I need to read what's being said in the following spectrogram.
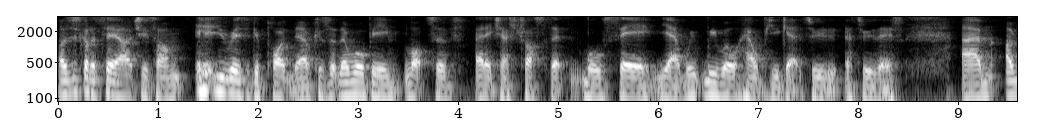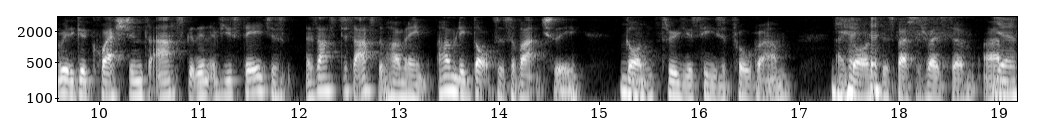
I was just going to say actually, Tom, you raised a good point there because there will be lots of NHS trusts that will say, "Yeah, we, we will help you get through uh, through this." Um, a really good question to ask at the interview stage is, is ask, just ask them how many how many doctors have actually gone through your CESR program and gone to the specialist register. Um, Yeah.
